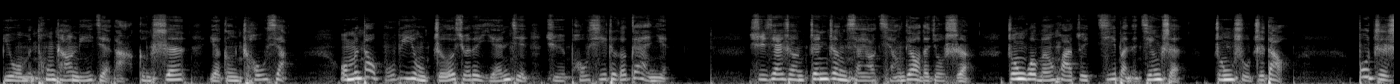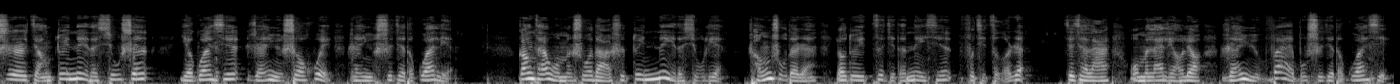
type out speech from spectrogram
比我们通常理解的更深，也更抽象。我们倒不必用哲学的严谨去剖析这个概念。许先生真正想要强调的就是中国文化最基本的精神——忠恕之道，不只是讲对内的修身，也关心人与社会、人与世界的关联。刚才我们说的是对内的修炼。成熟的人要对自己的内心负起责任。接下来，我们来聊聊人与外部世界的关系，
